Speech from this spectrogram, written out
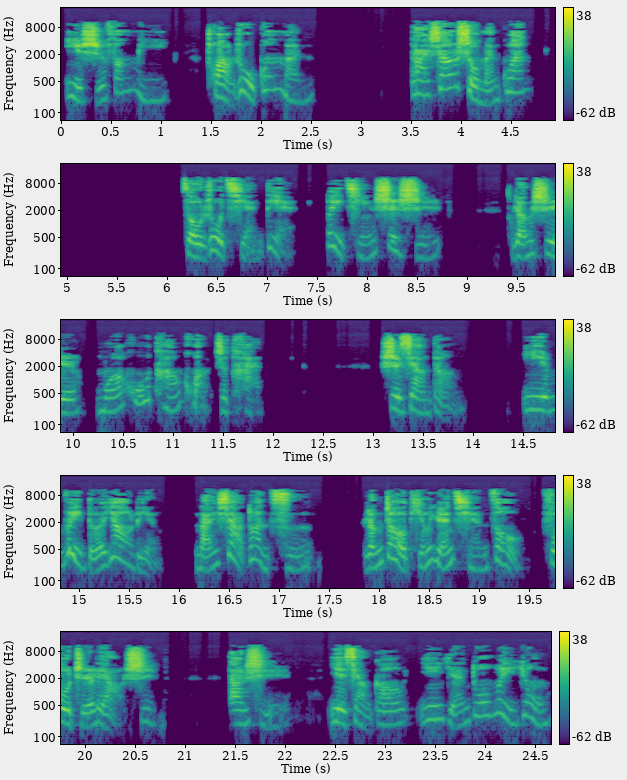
一时风靡，闯入宫门，打伤守门官，走入前殿，被擒事实，仍是模糊堂皇之谈。士相等已未得要领，南下断词，仍照庭园前奏，复旨了事。当时。叶向高因言多未用，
